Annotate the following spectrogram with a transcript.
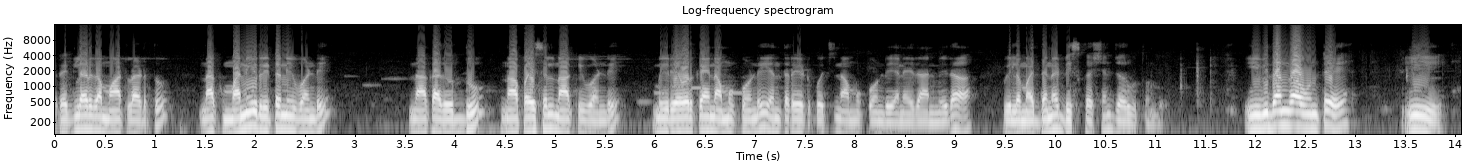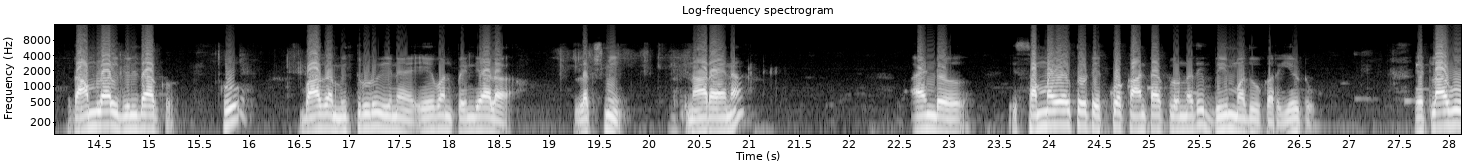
రెగ్యులర్గా మాట్లాడుతూ నాకు మనీ రిటర్న్ ఇవ్వండి నాకు అది వద్దు నా పైసలు నాకు ఇవ్వండి మీరు ఎవరికైనా అమ్ముకోండి ఎంత రేటుకు వచ్చినా అమ్ముకోండి అనే దాని మీద వీళ్ళ మధ్యన డిస్కషన్ జరుగుతుంది. ఈ విధంగా ఉంటే ఈ రామ్లాల్ గిల్డాకు బాగా మిత్రుడు ఈయన A one Pendyala Lakshmi Narayana. And ఈ సమ్మయ్య తోటి ఎక్కువ కాంటాక్ట్లు ఉన్నది భీమ్ మధుకర్ ఏటు ఎట్లాగూ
